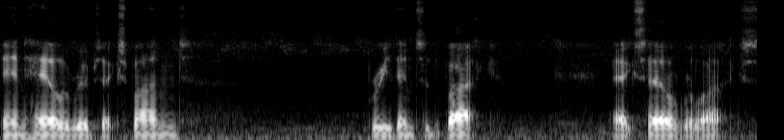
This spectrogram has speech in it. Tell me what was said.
Inhale, the ribs expand. Breathe into the back. Exhale, relax.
